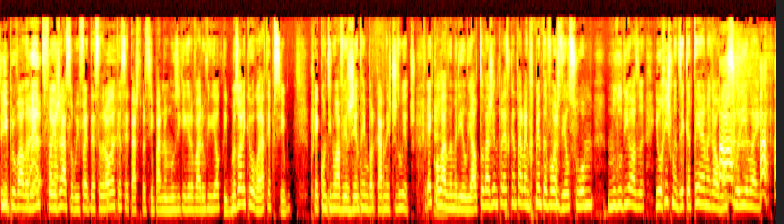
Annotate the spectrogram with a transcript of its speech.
E provavelmente foi já sob o efeito dessa droga que aceitaste participar na música e gravar o videoclipe. Mas olha que eu agora até percebo porque é que continua a haver gente a embarcar nestes duetos. É que ao lado da Maria Leal toda a gente parece cantar bem. De repente a voz dele soou-me melodiosa. Eu arrisco-me a dizer que até a Ana Galvão soaria bem.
